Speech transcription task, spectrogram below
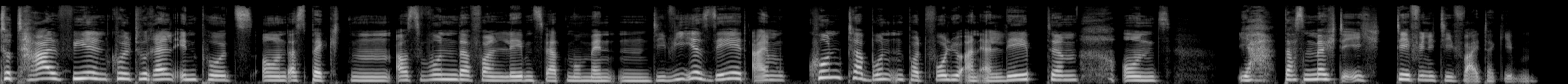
total vielen kulturellen Inputs und Aspekten, aus wundervollen lebenswerten Momenten, die, wie ihr seht, einem kunterbunten Portfolio an Erlebtem und ja, das möchte ich definitiv weitergeben.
